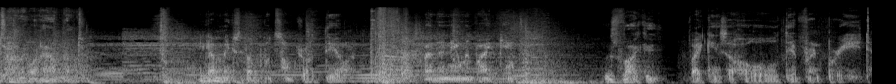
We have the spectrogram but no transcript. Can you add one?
Tell me what happened. He got mixed up with some drug dealer by the name of Viking. Who's Viking? Viking's a whole different breed.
